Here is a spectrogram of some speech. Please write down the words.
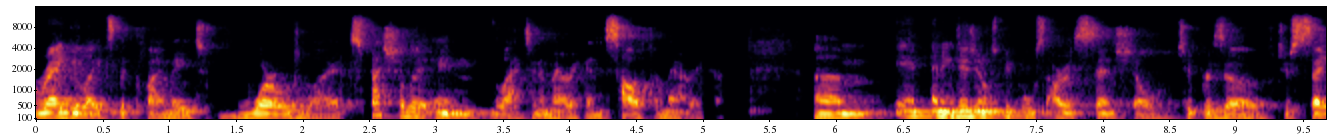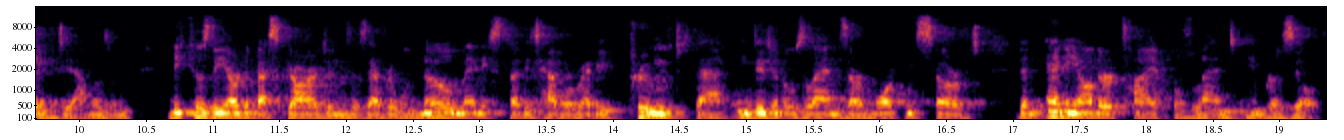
regulates the climate worldwide, especially in Latin America and South America. Um, and, and, indigenous peoples are essential to preserve, to save the Amazon because they are the best guardians, as everyone knows. Many studies have already proved that indigenous lands are more conserved than any other type of land in Brazil.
